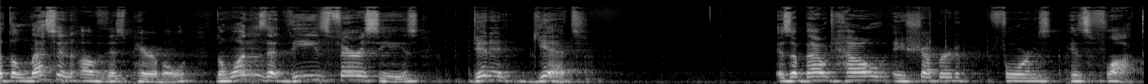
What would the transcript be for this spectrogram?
But the lesson of this parable, the ones that these Pharisees didn't get, is about how a shepherd forms his flock.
